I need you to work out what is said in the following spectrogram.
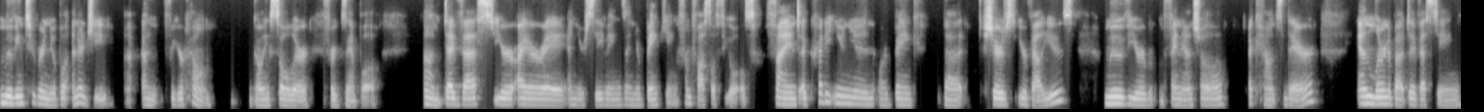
moving to renewable energy uh, and for your home going solar for example. Um, divest your ira and your savings and your banking from fossil fuels. Find a credit union or bank that shares your values. Move your financial accounts there and learn about divesting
